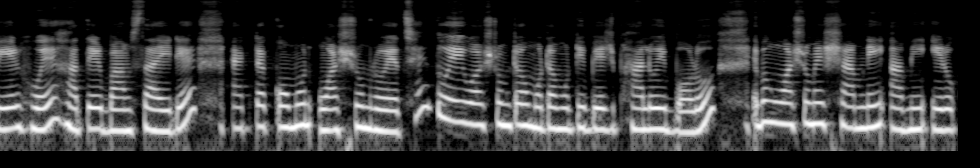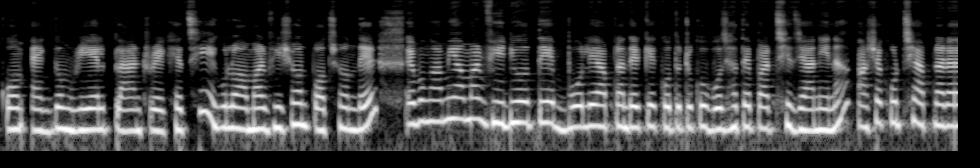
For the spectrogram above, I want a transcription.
বের হয়ে হাতের বাম সাইডে একটা কমন ওয়াশরুম রয়েছে। তো এই ওয়াশরুমটাও মোটামুটি বেশ ভালোই বড় এবং ওয়াশরুমের সামনেই আমি এরকম একদম রিয়েল প্লান্ট রেখেছি। এগুলো আমার ভীষণ পছন্দের এবং আমি আমার ভিডিওতে বলে আপনাদেরকে কতটুকু বোঝাতে পারছি জানি না। আশা করছি আপনারা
